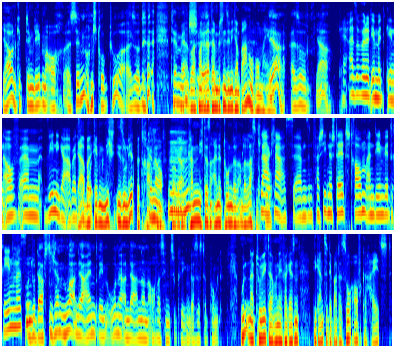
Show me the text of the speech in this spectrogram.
Ja, und gibt dem Leben auch äh, Sinn und Struktur. Also der, der Mensch. Ja, du hast mal gesagt, äh, da müssen sie nicht am Bahnhof rumhängen. Ja, also ja. Okay, also würdet ihr mitgehen auf ähm, weniger Arbeitsverbote? Ja, aber eben nicht isoliert betrachtet. Genau. Mhm. Man kann nicht das eine tun, das andere lassen. Klar, so. klar. Es ähm, sind verschiedene Stellstrauben, an denen wir drehen müssen. Und du darfst nicht nur an der einen drehen, ohne an der anderen auch was hinzukriegen. Das ist der Punkt. Und natürlich darf man nicht vergessen, die ganze Debatte ist so aufgeheizt,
